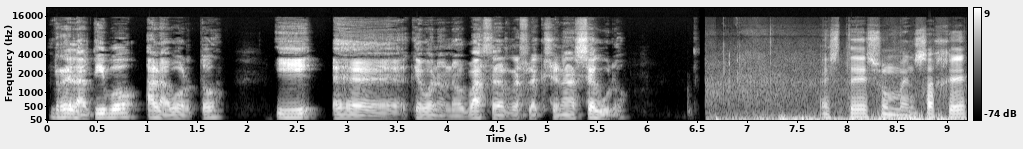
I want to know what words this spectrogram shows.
relativo al aborto y eh, que bueno, nos va a hacer reflexionar seguro. Este es un mensaje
